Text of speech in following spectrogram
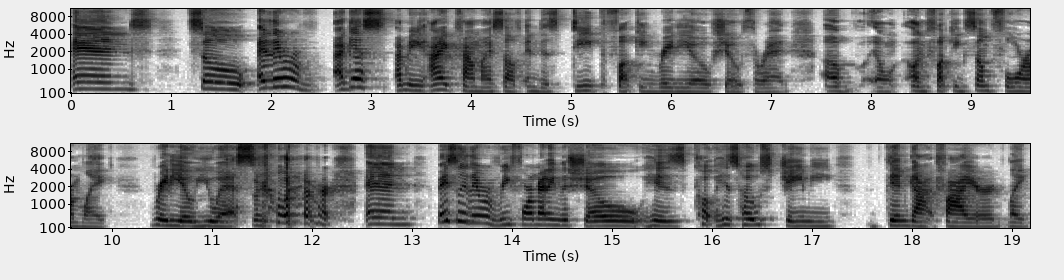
and so and they were i guess i mean i found myself in this deep fucking radio show thread of on, on fucking some forum like radio us or whatever. And basically they were reformatting the show. His co- his host jamie then got fired like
